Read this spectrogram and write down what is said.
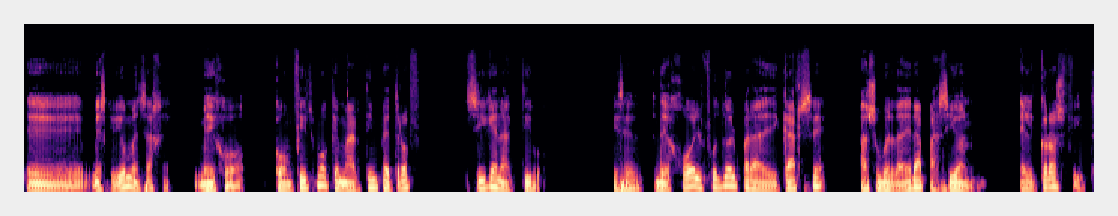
eh, me escribió un mensaje. Me dijo, confirmo que Martín Petrov sigue en activo. Dice, dejó el fútbol para dedicarse a su verdadera pasión, el CrossFit.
